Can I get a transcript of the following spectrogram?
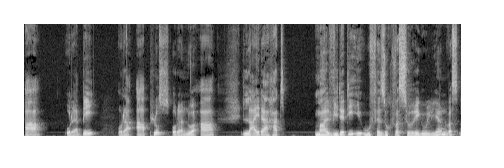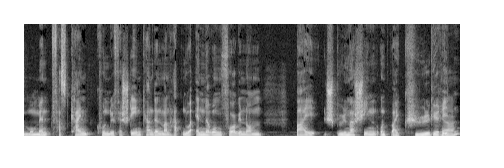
A oder B oder A plus oder nur A. Leider hat mal wieder die EU versucht, was zu regulieren, was im Moment fast kein Kunde verstehen kann, denn man hat nur Änderungen vorgenommen bei Spülmaschinen und bei Kühlgeräten. Ja.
